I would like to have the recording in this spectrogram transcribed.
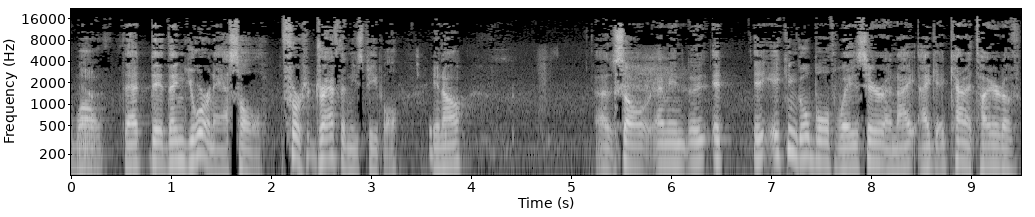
Well, that then you're an asshole for drafting these people, you know. Uh, so I mean, it, it it can go both ways here, and I, I get kind of tired of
